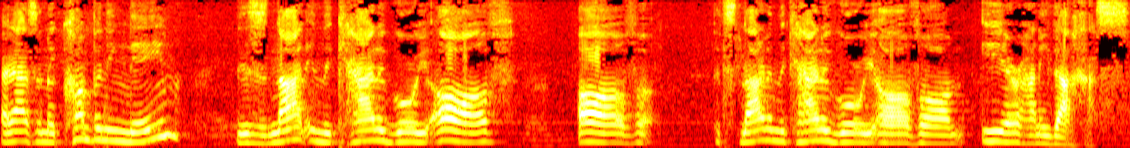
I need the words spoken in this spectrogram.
it has an accompanying name. This is not in the category of of. It's not in the category of um, ir hanidachas.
